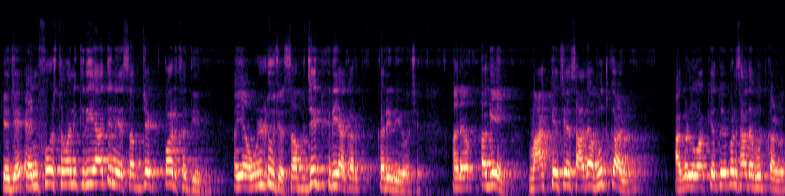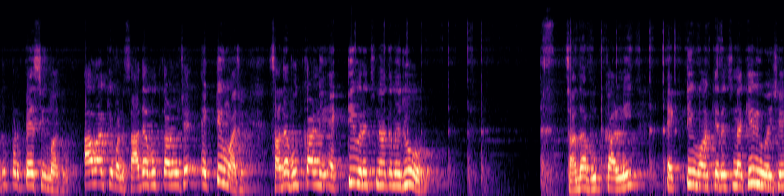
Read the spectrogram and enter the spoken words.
કે જે એન્ફોર્સ થવાની ક્રિયા હતી ને એ સબ્જેક્ટ પર થતી હતી. અહીંયા ઉલટું છે સબ્જેક્ટ ક્રિયા કર- કરી રહ્યો છે. અને અગેન વાક્ય છે સાદા ભૂતકાળનું. આગળનું વાક્ય હતું એ પણ સાદા ભૂતકાળનું હતું, પણ પેસિવમાં હતું. આ વાક્ય પણ સાદા ભૂતકાળનું છે એક્ટિવમાં છે. સાદા ભૂતકાળની એક્ટિવ રચના તમે જુઓ. સાદા ભૂતકાળની એક્ટિવ વાક્ય રચના કેવી હોય છે?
